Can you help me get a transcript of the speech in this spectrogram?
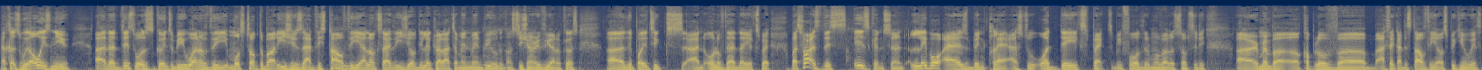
because we always knew uh, that this was going to be one of the most talked about issues at the start mm. of the year, alongside the issue of the Electoral Act Amendment Bill, mm. the Constitutional Review, and of course, uh, the politics and all of that that you expect. But as far as this is concerned, Labour has been clear as to what they expect before the removal of subsidy. I remember a couple of, uh, I think at the start of the year, I was speaking with.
